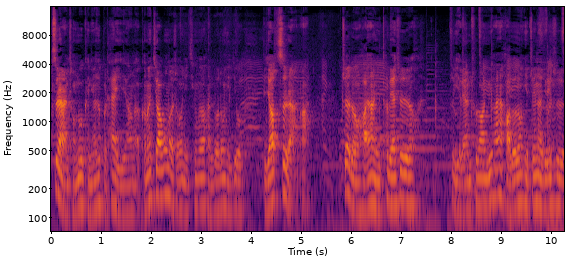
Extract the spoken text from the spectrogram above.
自然程度肯定是不太一样的。可能交工的时候你听的很多东西就比较自然了，这种好像你特别是自己练出装，你会发现好多东西真的就是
